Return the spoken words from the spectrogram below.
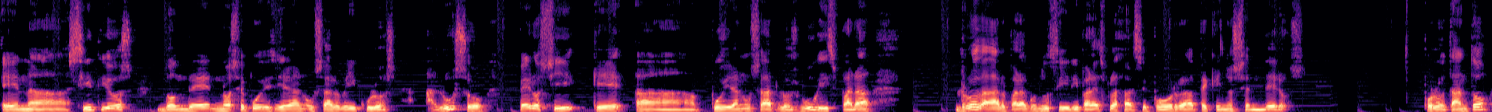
en ah, sitios donde no se pudieran usar vehículos al uso, pero sí que ah, pudieran usar los buggies para rodar, para conducir y para desplazarse por ah, pequeños senderos. Por lo tanto,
